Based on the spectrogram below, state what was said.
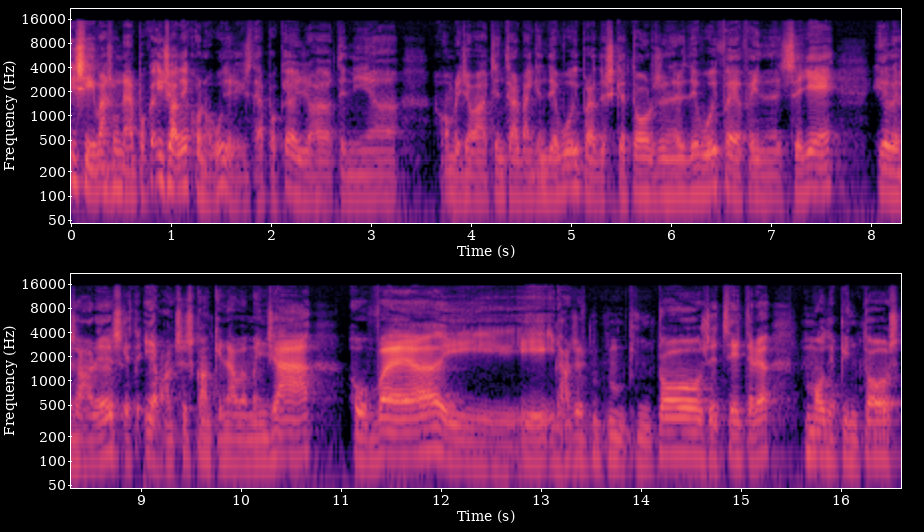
I sí, va ser una època, i jo l'he conegut, en aquesta època jo tenia Home, jo vaig entrar al banc en 18, però des 14 en el 18 feia feina en el celler, i aleshores, i llavors com que anava a menjar, ho veia, i, i, i llavors pintors, etc, molt de pintors,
